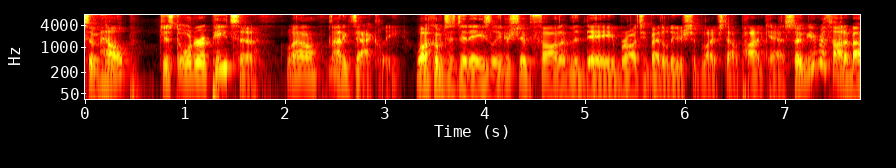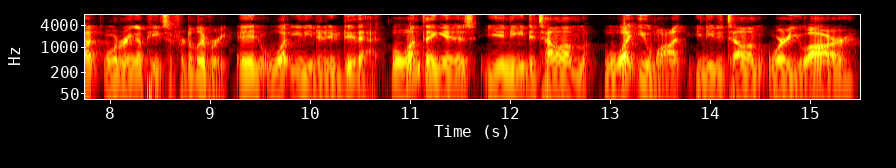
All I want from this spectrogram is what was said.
some help? Just order a pizza. Well, not exactly. Welcome to today's Leadership Thought of the Day, brought to you by the Leadership Lifestyle Podcast. So, have you ever thought about ordering a pizza for delivery and what you need to do to do that? Well, one thing is you need to tell them what you want, you need to tell them where you are,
